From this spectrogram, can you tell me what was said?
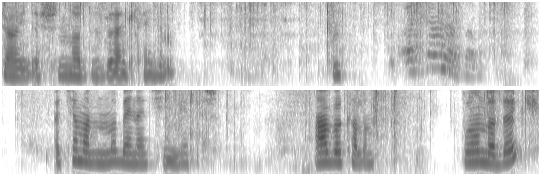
Şöyle şunu da düzeltelim. Açamadın mı? Ben açayım getir. Al bakalım. Bunu da dök.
